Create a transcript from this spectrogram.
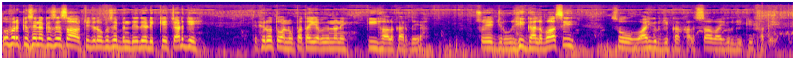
ਤੋਂ ਫਿਰ ਕਿਸੇ ਨਾ ਕਿਸੇ ਹਿਸਾਬ 'ਚ ਜਦੋਂ ਕਿਸੇ ਬੰਦੇ ਦੇ ਅੜਿੱਕੇ ਚੜ ਜੇ, ਤੇ ਫਿਰ ਉਹ ਤੁਹਾਨੂੰ ਪਤਾ ਹੀ ਆ ਵੀ ਉਹਨਾਂ ਨੇ ਕੀ ਹਾਲ ਕਰਦੇ ਆ। ਸੋ ਇਹ ਜ਼ਰੂਰੀ ਗੱਲਬਾਤ ਸੀ। ਸੋ ਵਾਹਿਗੁਰੂ ਜੀ ਕਾ ਖਾਲਸਾ, ਵਾਹਿਗੁਰੂ ਜੀ ਕੀ ਫਤਿਹ।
